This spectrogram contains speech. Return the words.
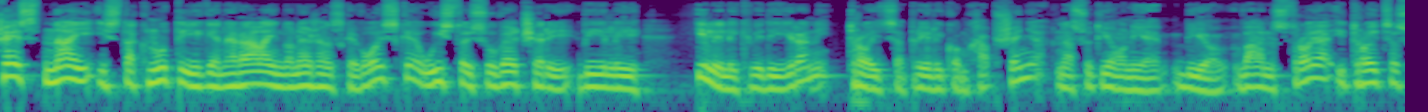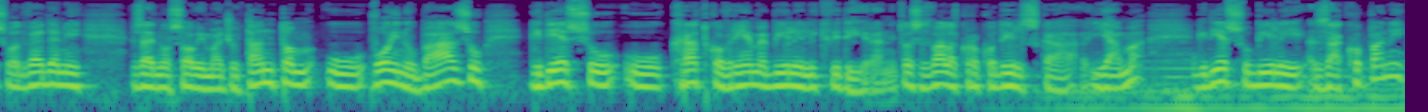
Šest najistaknutijih generala indonežanske vojske u istoj su večeri bili ili likvidirani, trojica prilikom hapšenja, Nasution je bio van stroja i trojica su odvedeni zajedno s ovim adjutantom u vojnu bazu gdje su u kratko vrijeme bili likvidirani. To se zvala krokodilska jama gdje su bili zakopani.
